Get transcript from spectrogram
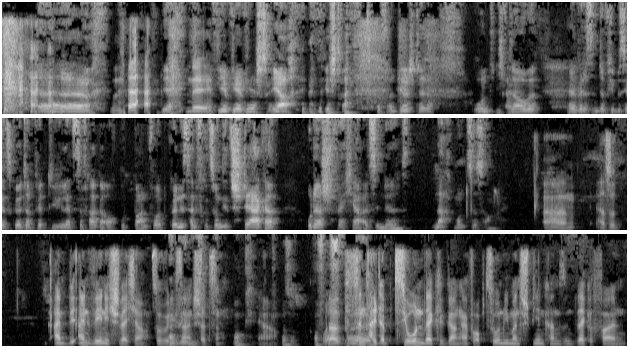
äh, ja, nee. wir, wir, wir, ja, wir streichen das an der Stelle. Und ich glaube, äh, wer das Interview bis jetzt gehört hat, wird die letzte Frage auch gut beantworten können. Ist deine Fraktion jetzt stärker oder schwächer als in der Nachmundsaison? Ähm, also ein, ein wenig schwächer, so würde ich es einschätzen. Okay. Ja. Also auf, Oder auf, sind äh, halt Optionen weggegangen. Einfach Optionen, wie man es spielen kann, sind weggefallen.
